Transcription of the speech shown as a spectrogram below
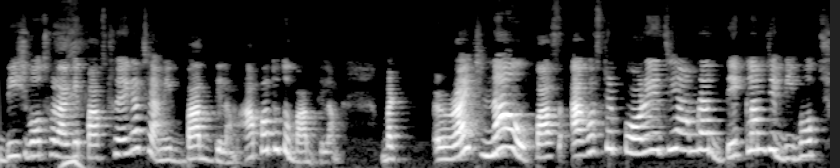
বিশ বছর আগে পাস হয়ে গেছে আমি বাদ দিলাম আপাতত বাদ দিলাম। বাট রাইট নাও পাঁচ আগস্টের পরে যে আমরা দেখলাম যে বিভৎস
